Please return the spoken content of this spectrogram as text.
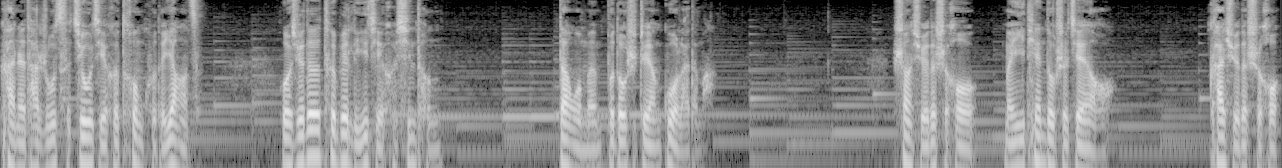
看着她如此纠结和痛苦的样子，我觉得特别理解和心疼。但我们不都是这样过来的吗？上学的时候，每一天都是煎熬；开学的时候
